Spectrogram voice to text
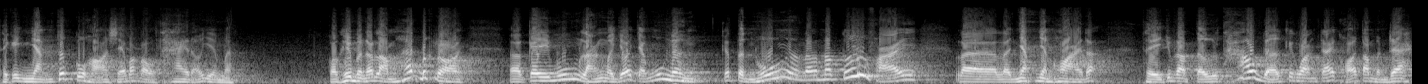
thì cái nhận thức của họ sẽ bắt đầu thay đổi về mình. Còn khi mình đã làm hết bức rồi à, cây muốn lặn mà gió chẳng muốn ngừng cái tình huống nó, nó cứ phải là là nhập nhằn hoài đó thì chúng ta tự tháo gỡ cái quan trái khỏi tâm mình ra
